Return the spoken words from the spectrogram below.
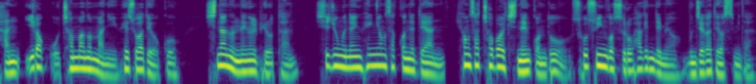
단 1억 5천만 원만이 회수가 되었고 신한은행을 비롯한 시중은행 횡령 사건에 대한 형사처벌 진행건도 소수인 것으로 확인되며 문제가 되었습니다.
